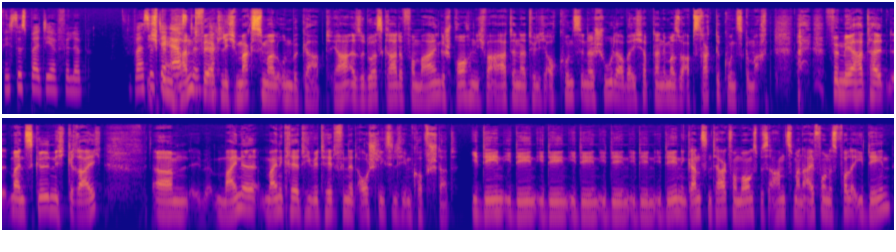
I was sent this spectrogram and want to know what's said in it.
Wie ist das bei dir, Philipp? Was ist ich bin erste? handwerklich maximal unbegabt. Ja, also du hast gerade vom Malen gesprochen. Ich war, hatte natürlich auch Kunst in der Schule, aber ich habe dann immer so abstrakte Kunst gemacht. Für mehr hat halt mein Skill nicht gereicht. Ähm, meine, meine Kreativität findet ausschließlich im Kopf statt. Ideen, Ideen, Ideen, Ideen, Ideen, Ideen, Ideen. Den ganzen Tag von morgens bis abends. Mein iPhone ist voller Ideen.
